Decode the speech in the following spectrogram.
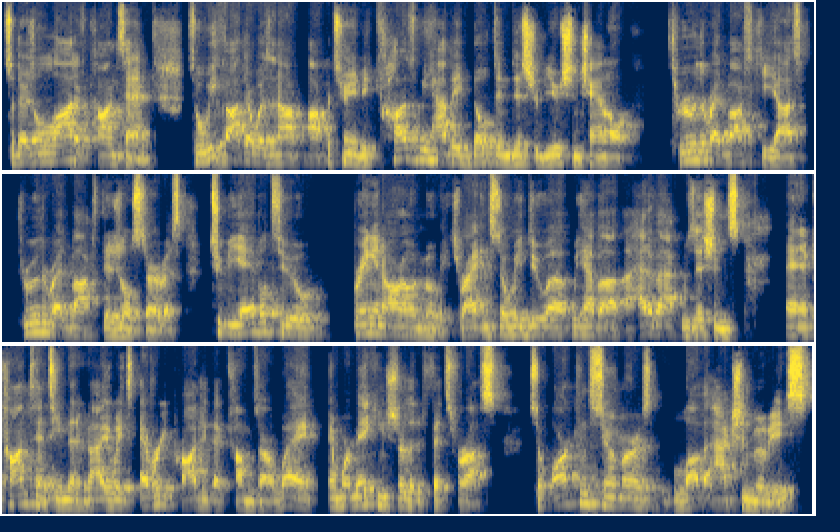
So there's a lot of content. So we thought there was an opportunity because we have a built-in distribution channel through the Redbox kiosk, through the Redbox digital service to be able to bring in our own movies, right? And so we do a we have a, a head of acquisitions and a content team that evaluates every project that comes our way and we're making sure that it fits for us. So our consumers love action movies.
